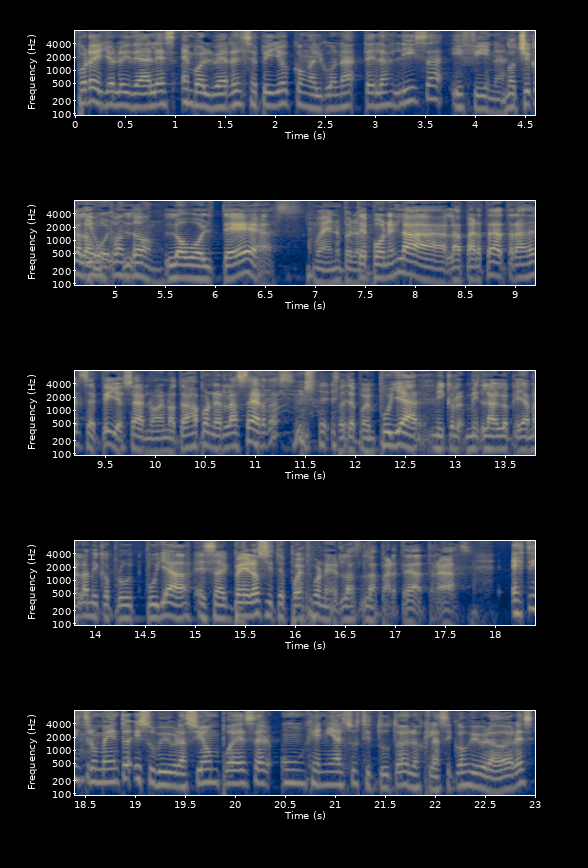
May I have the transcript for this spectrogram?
Por ello, lo ideal es envolver el cepillo con alguna tela lisa y fina. No, chica, y lo, un vol- condón. lo volteas. Bueno, pero... Te pones la, la parte de atrás del cepillo. O sea, no, no te vas a poner las cerdas. pues te pueden pullar. micro- mi- la- lo que llaman la micropullada. Exacto. Pero sí te puedes poner la, la parte de atrás. Este instrumento y su vibración puede ser un genial sustituto de los clásicos vibradores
